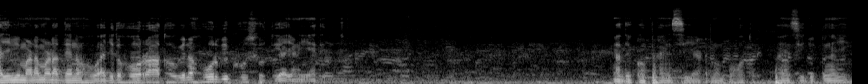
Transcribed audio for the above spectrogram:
ਅਜੇ ਵੀ ਮਾੜਾ ਮਾੜਾ ਦਿਨ ਹੋਇਆ ਜਦੋਂ ਹੋਰ ਰਾਤ ਹੋਗੀ ਨਾ, ਹੋਰ ਵੀ ਖੂਬਸੂਰਤੀ ਆ ਜਾਣੀ ਹੈ ਇਹਦੇ ਵਿੱਚ। ਆ ਦੇਖੋ ਫੈਂਸੀ ਆਟਮ ਬਹੁਤ ਫੈਂਸੀ ਜੁੱਤੀਆਂ ਜੀ।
